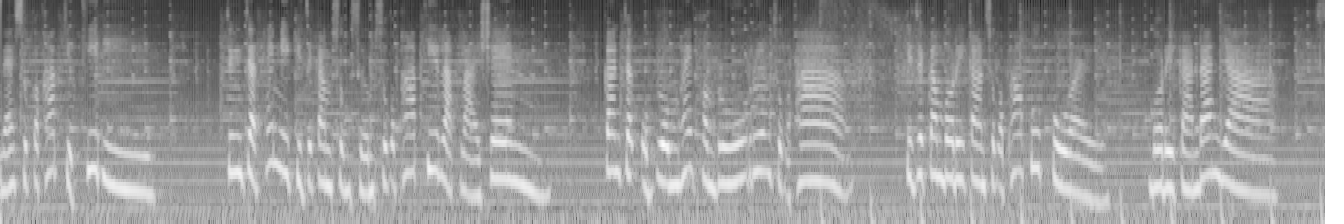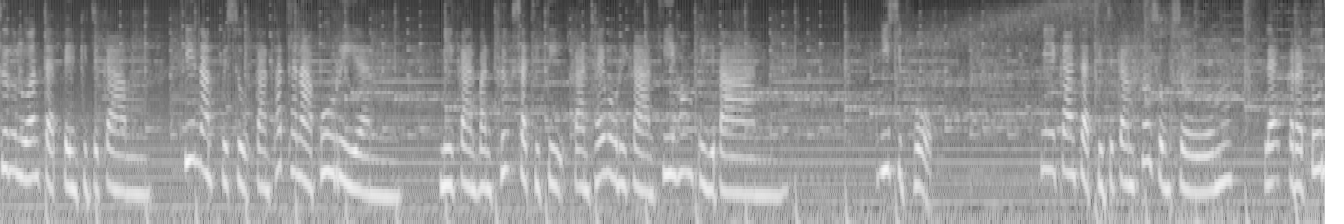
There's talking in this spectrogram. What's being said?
และสุขภาพจิตที่ดี จึงจัดให้มีกิจกรรมส่งเสริมสุขภาพที่หลากหลายเช่น การจัดอบรมให้ความรู้เรื่องสุขภาพ กิจกรรมบริการสุขภาพผู้ป่วย บริการด้านยา ซึ่งล้วนแต่เป็นกิจกรรมที่นำไปสู่การพัฒนาผู้เรียน มีการบันทึกสถิติการใช้บริการที่ห้องพยาบาล 26 มีการจัดกิจกรรมเพื่อส่งเสริม และกระตุ้น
